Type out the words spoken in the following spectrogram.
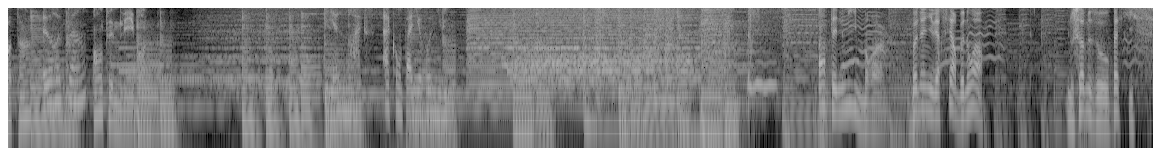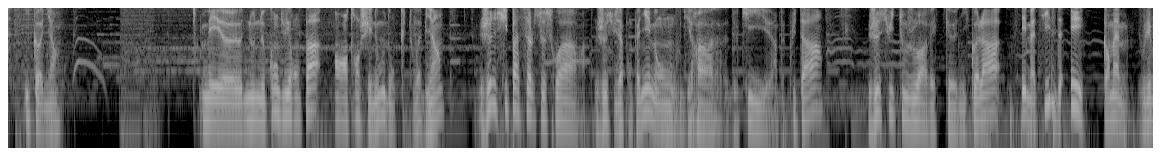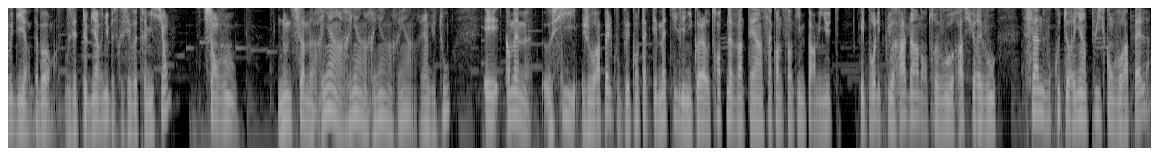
Europe 1, Europe 1, antenne libre. Yann Moix accompagne vos nuits. Antenne libre. Bon anniversaire Benoît. Nous sommes au pastis, Icogne. hein. Mais euh, nous ne conduirons pas en rentrant chez nous, donc tout va bien. Je ne suis pas seul ce soir, je suis accompagné, mais on vous dira de qui un peu plus tard. Je suis toujours avec euh, Nicolas et Mathilde. Et quand même, je voulais vous dire, d'abord, vous êtes le bienvenu parce que c'est votre émission. Sans vous, nous ne sommes rien, rien, rien, rien, rien du tout. Et quand même, aussi, je vous rappelle que vous pouvez contacter Mathilde et Nicolas au 39 21, 50 centimes par minute. Et pour les plus radins d'entre vous, rassurez-vous, ça ne vous coûte rien puisqu'on vous rappelle,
